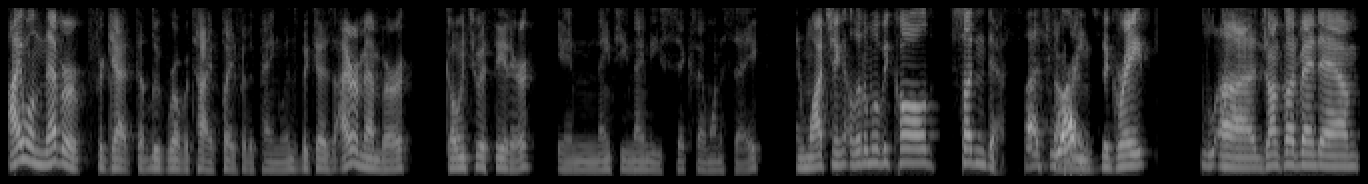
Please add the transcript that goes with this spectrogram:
I will never forget that Luc Robitaille played for the Penguins because I remember going to a theater in 1996, I want to say, and watching a little movie called Sudden Death. That's right. The great uh, Jean Claude Van Damme,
